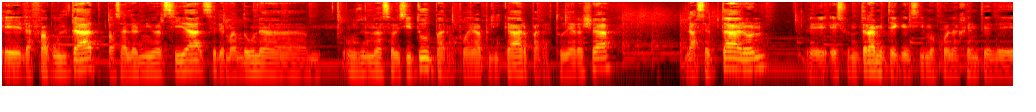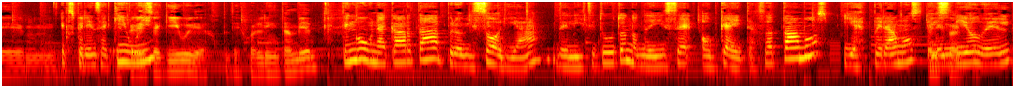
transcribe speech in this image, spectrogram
Eh, la facultad, o sea, la universidad, se le mandó una, un- una solicitud para poder aplicar para estudiar allá. La aceptaron. eh, es un trámite que hicimos con la gente de mm, Experiencia Kiwi. Experiencia Kiwi, dejó el link también. Tengo una carta provisoria del instituto en donde dice, ok, te aceptamos y esperamos el Exacto. envío del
